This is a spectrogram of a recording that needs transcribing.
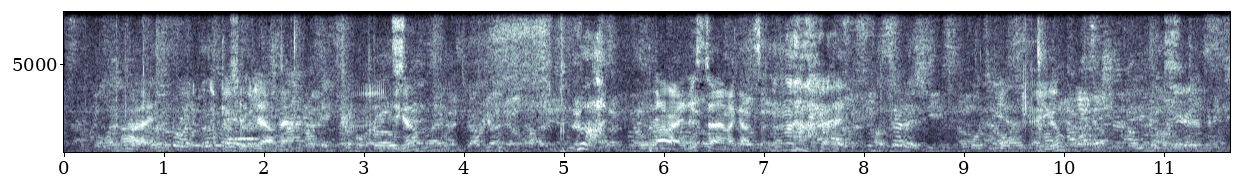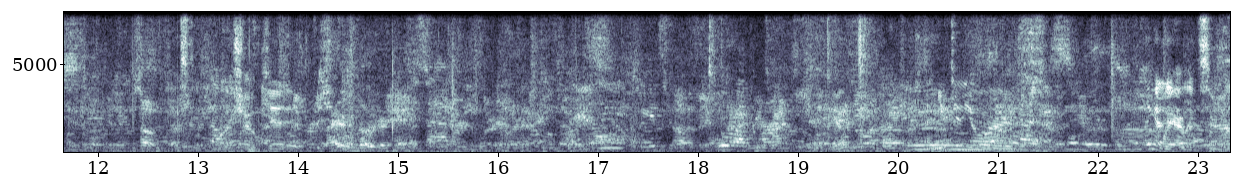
Alright. Check it out, man. There you go. Alright, this time I got some. There you go. Want to show kid. And you do yours. I think I did like similar.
